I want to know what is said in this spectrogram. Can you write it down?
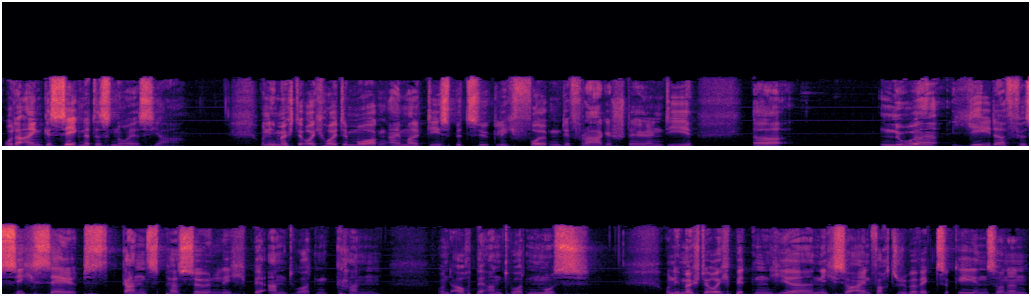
oder ein gesegnetes neues Jahr. Und ich möchte euch heute Morgen einmal diesbezüglich folgende Frage stellen, die äh, nur jeder für sich selbst ganz persönlich beantworten kann und auch beantworten muss. Und ich möchte euch bitten, hier nicht so einfach drüber wegzugehen, sondern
